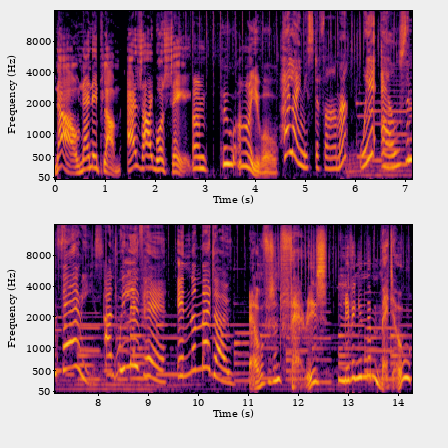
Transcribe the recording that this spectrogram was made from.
Now, Nanny Plum, as I was saying. Um, who are you all? Hello, Mr. Farmer. We're elves and fairies. And we live here, in the meadow. Elves and fairies living in the meadow?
